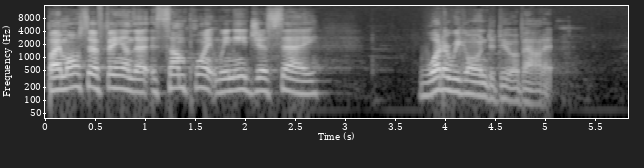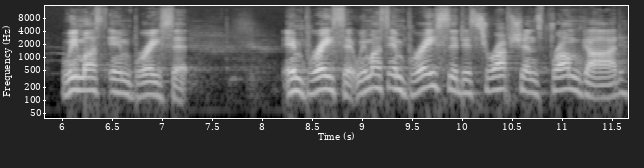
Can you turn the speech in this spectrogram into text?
But I'm also a fan that at some point we need just say, what are we going to do about it? We must embrace it. Embrace it. We must embrace the disruptions from God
